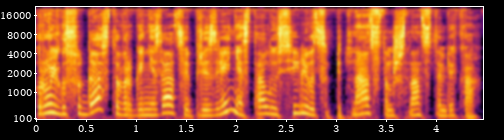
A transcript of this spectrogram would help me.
Роль государства в организации презрения стала усиливаться в 15-16 веках.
